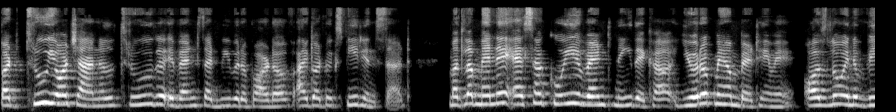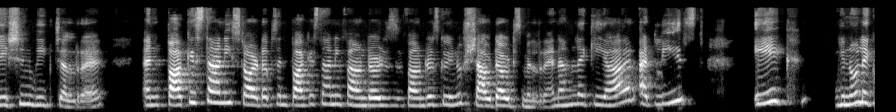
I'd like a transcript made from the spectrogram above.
But through your channel, through the events that we were a part of, I got to experience that. मतलब मैंने ऐसा कोई इवेंट नहीं देखा यूरोप में हम बैठे हुए ऑस्लो इनोवेशन वीक चल रहा है and Pakistani startups and Pakistani founders founders को you know shout outs मिल रहे हैं and I'm like यार at least एक you know like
